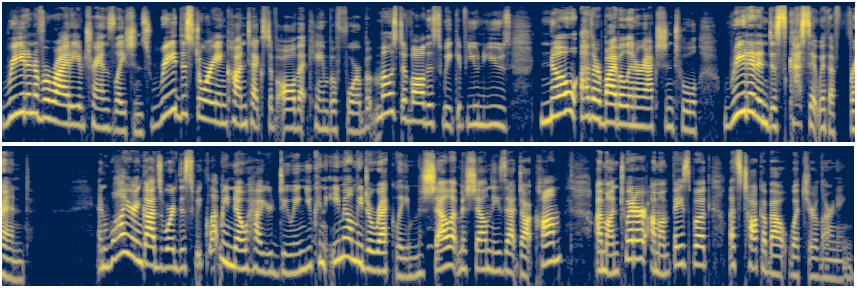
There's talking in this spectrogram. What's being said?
Read in a variety of translations. Read the story in context of all that came before. But most of all, this week, if you use no other Bible interaction tool, read it and discuss it with a friend. And while you're in God's Word this week, let me know how you're doing. You can email me directly, michelle at michellenezat.com. I'm on Twitter, I'm on Facebook. Let's talk about what you're learning.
